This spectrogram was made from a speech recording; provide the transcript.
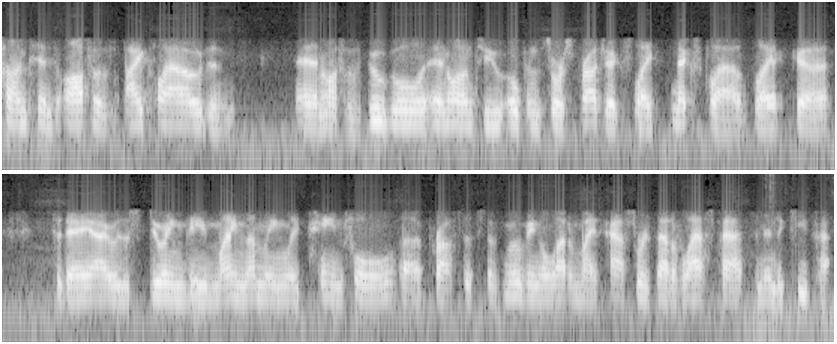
content off of iCloud and and off of Google and onto open source projects like Nextcloud. Like uh, today, I was doing the mind-numbingly painful uh, process of moving a lot of my passwords out of LastPass and into KeePass.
